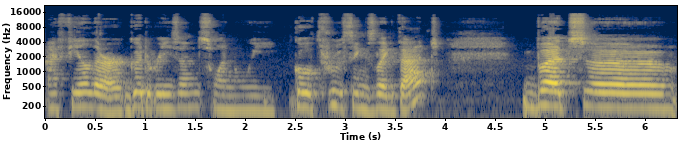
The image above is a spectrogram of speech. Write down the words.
i feel there are good reasons when we go through things like that. But uh,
